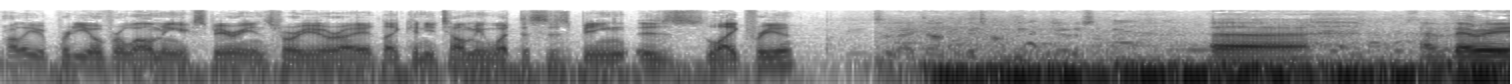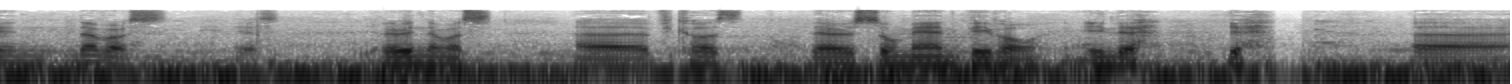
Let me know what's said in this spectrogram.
probably a pretty overwhelming experience for you, right? Like, can you tell me what this is being is like for you? Uh, I'm very nervous. Yes, very nervous uh, because there are so many people in there. Yeah. Uh,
